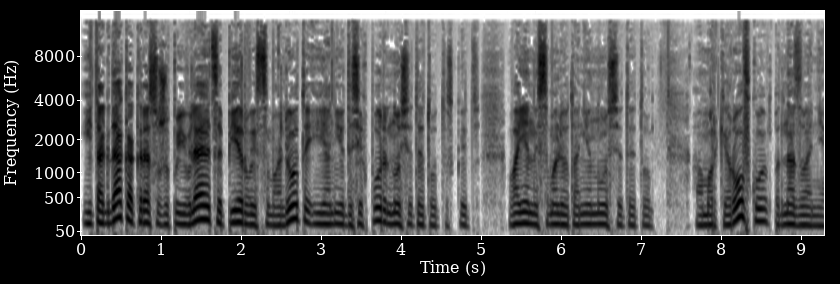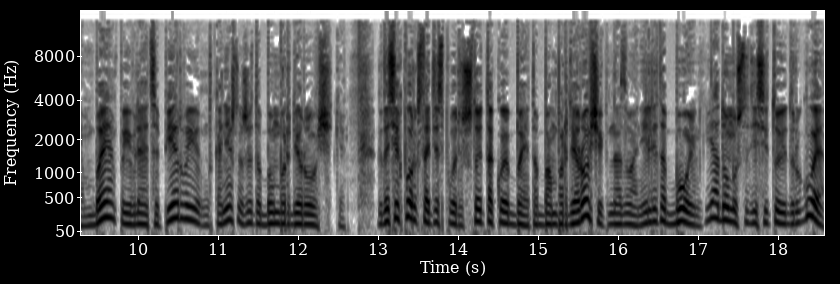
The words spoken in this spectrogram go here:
и тогда как раз уже появляются первые самолеты, и они до сих пор носят эту, так сказать, военный самолет, они носят эту маркировку под названием Б, появляются первые, конечно же, это бомбардировщики. До сих пор, кстати, спорят, что это такое Б, это бомбардировщик название или это Боинг. Я думаю, что здесь и то, и другое,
